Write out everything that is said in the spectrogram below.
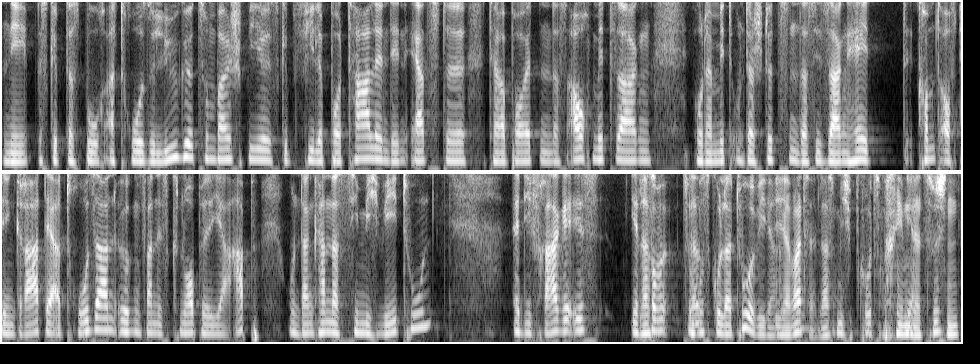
nee, es gibt das Buch Arthrose Lüge zum Beispiel. Es gibt viele Portale, in denen Ärzte, Therapeuten das auch mitsagen oder mit unterstützen, dass sie sagen, hey, kommt auf den Grad der Arthrose an, irgendwann ist Knorpel ja ab und dann kann das ziemlich wehtun. Äh, die Frage ist, jetzt Lass- kommen wir zur lass- Muskulatur wieder. Ja, warte, lass mich kurz mal eben Ja. dazwischen.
